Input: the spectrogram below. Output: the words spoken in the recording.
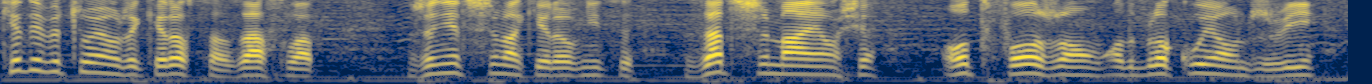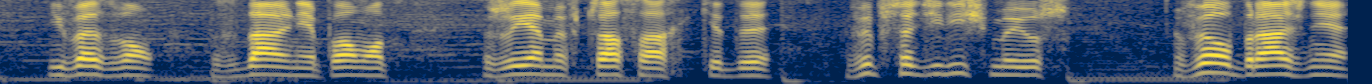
Kiedy wyczują, że kierowca zasłabł, że nie trzyma kierownicy, zatrzymają się, otworzą, odblokują drzwi i wezwą zdalnie pomoc. Żyjemy w czasach, kiedy wyprzedziliśmy już wyobraźnię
